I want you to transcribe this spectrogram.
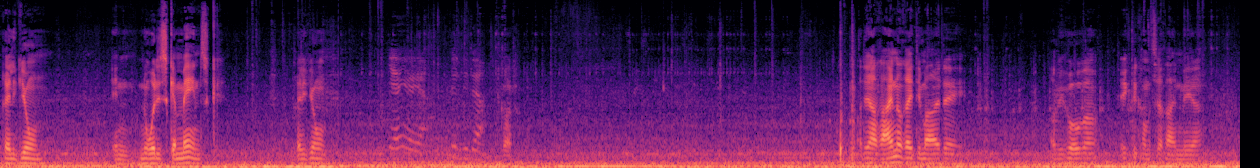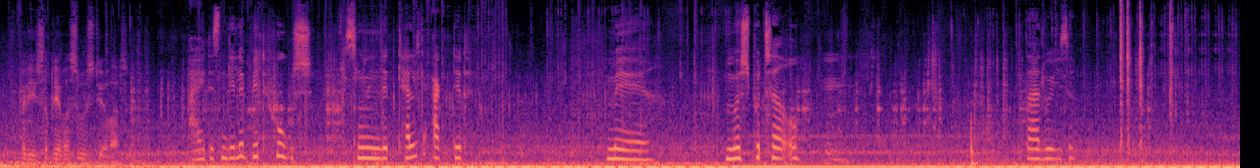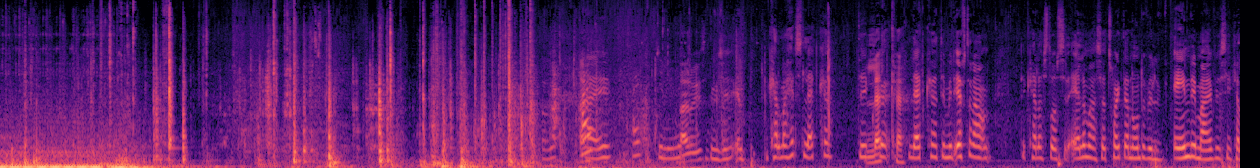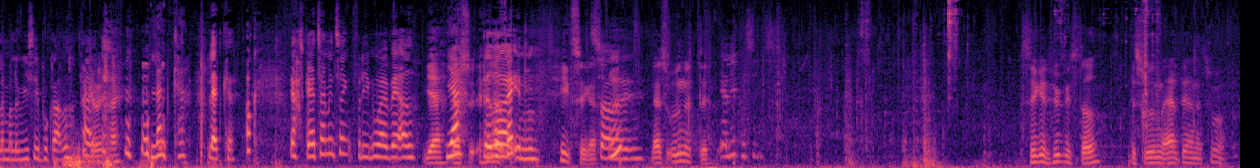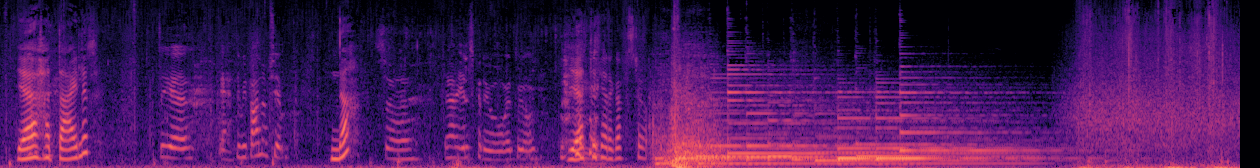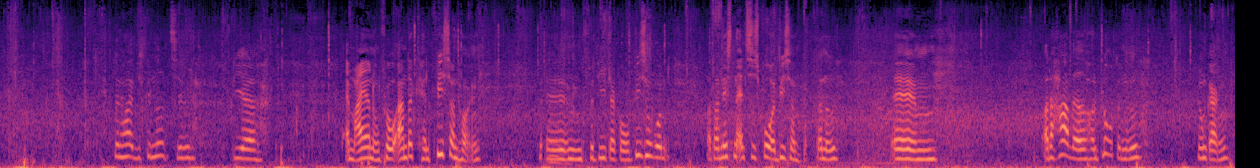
religion. En nordisk-germansk religion. Ja, ja, ja. Det er lige der. Godt. Og det har regnet rigtig meget i dag. Og vi håber ikke, det kommer til at regne mere. Fordi så bliver vores udstyr ret. Ej, det er sådan et lille hvidt hus. Sådan lidt kalkagtigt. Med mos på taget. Mm. Der er Louise. Hej. Hej, Jeline. Hej Louise. Louise. Jeg kalder mig helst Latka. Det er, Latka? Latka. Det er mit efternavn. Det kalder stort set alle mig, så jeg tror ikke, der er nogen, der vil ane det mig, hvis I kalder mig Louise i programmet. Det gør vi. Hej. Latka. Latka. Okay. Ja, skal jeg tage min ting? Fordi nu er vejret Ja, Ja, os, bedre Perfekt. end... Helt sikkert. Så Mm. øh, Lad os udnytte det. ja, lige præcis. Sikkert et hyggeligt sted. Desuden med alt det her natur. Ja, har dejligt. Det er, ja, det er mit barndomshjem, Nå. så øh, jeg elsker det jo overalt på jorden. Ja, det kan jeg da godt forstå. Den høj, vi skal ned til, bliver af mig og nogle få andre kaldt Bisonhøjen. Øhm, fordi der går bison rundt, og der er næsten altid spor af bison dernede. Øhm, og der har været holdt blod dernede nogle gange.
